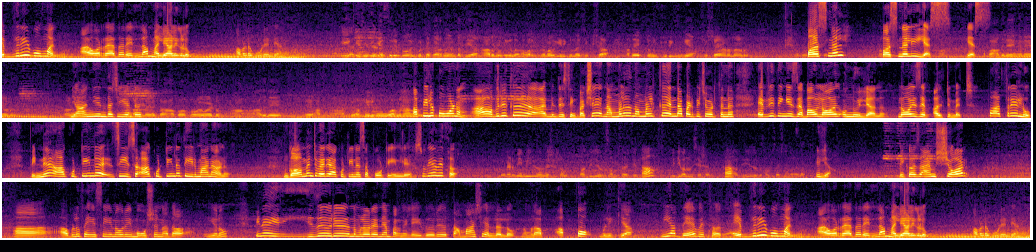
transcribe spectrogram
Every woman or rather എല്ലാ മലയാളികളും അവരുടെ കൂടെ തന്നെയാണ്. കുറ്റക്കാരെന്ന് കണ്ടെത്തിയ ആറ് പ്രതികൾ അവർക്ക് നൽകിയിരിക്കുന്ന ശിക്ഷ അത് ഏറ്റവും ചുരുങ്ങിയ ശിക്ഷയാണെന്നാണ് പേഴ്സണൽ പേഴ്സണലി യെസ് യെസ് ഞാൻ ഇനി എന്താ ചെയ്യേണ്ടത് അപ്പോൾ സ്വാഭാവികമായിട്ടും അതിനെ അപ്പീൽ പോവുക അങ്ങനെ അപ്പീൽ പോകണം ആ അവർക്ക് ദിസ് തിങ് പക്ഷേ നമ്മൾ നമ്മൾക്ക് എന്താ പഠിപ്പിച്ചു കൊടുത്തത് എവറിത്തിങ് ഈസ് അബൌ ലോ ഒന്നുമില്ല എന്ന് ലോ ഈസ് അൾട്ടിമേറ്റ് അപ്പോൾ അത്രയേ ഉള്ളൂ. പിന്നെ ആ കുട്ടീന്റെ സീസ് ആ കുട്ടീന്റെ തീരുമാനമാണ് ഗവൺമെന്റ് വരെ ആ കുട്ടീനെ സപ്പോർട്ട് ചെയ്യുന്നില്ലേ? സോ വി ആർ വിത്ത് ഇല്ല. ബിക്കോസ് ഐ എം ഷുവർ അവൾ ഫേസ് ചെയ്യുന്ന ഒരു ഇമോഷൻ അതാ യുനോ പിന്നെ ഇത് ഒരു നമ്മൾ ഞാൻ പറഞ്ഞില്ലേ ഇതൊരു തമാശയല്ലല്ലോ. നമ്മൾ അപ്പോൾ വിളിക്കുക. We are there with her every woman or rather എല്ലാ മലയാളികളും അവളുടെ കൂടെ തന്നെയാണ്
